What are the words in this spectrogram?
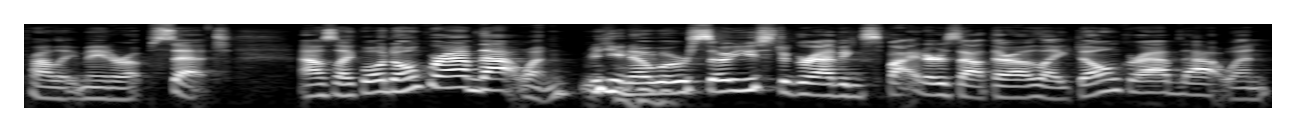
probably made her upset. I was like, well, don't grab that one. You know, we were so used to grabbing spiders out there. I was like, don't grab that one.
